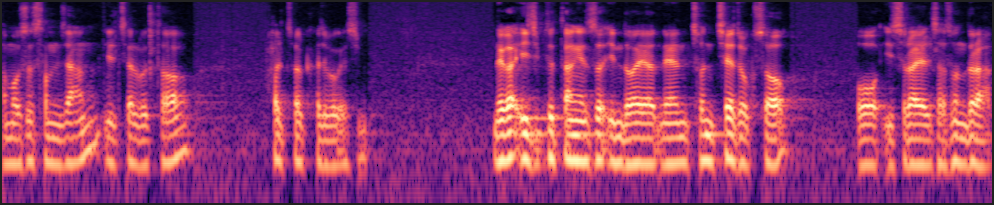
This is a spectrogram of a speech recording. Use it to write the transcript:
아모스 3장 1절부터 8절까지 보겠습니다. 내가 이집트 땅에서 인도하여 낸 전체 족속 오 이스라엘 자손들아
